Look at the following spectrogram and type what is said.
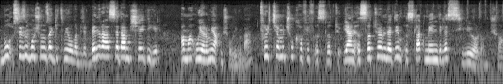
bu sizin hoşunuza gitmiyor olabilir. Beni rahatsız eden bir şey değil. Ama uyarımı yapmış olayım ben. Fırçamı çok hafif ıslatıyorum. Yani ıslatıyorum dediğim ıslak mendile siliyorum şu an.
